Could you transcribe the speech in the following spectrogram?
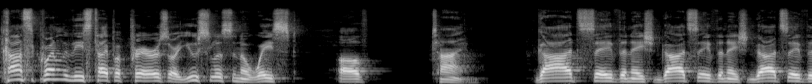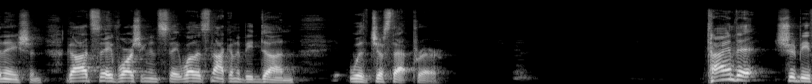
Consequently, these type of prayers are useless and a waste of time. God save the nation. God save the nation. God save the nation. God save Washington State. Well, it's not going to be done with just that prayer. Time that should be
